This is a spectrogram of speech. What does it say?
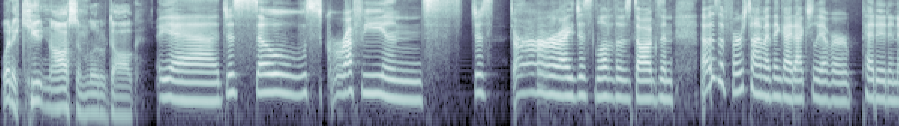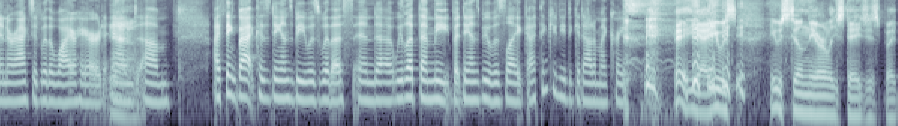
What a cute and awesome little dog. Yeah, just so scruffy and just. I just love those dogs, and that was the first time I think I'd actually ever petted and interacted with a wire haired. And um, I think back because Dansby was with us, and uh, we let them meet. But Dansby was like, "I think you need to get out of my crate." yeah, he was he was still in the early stages, but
